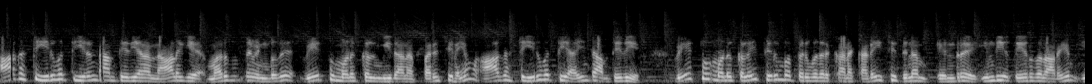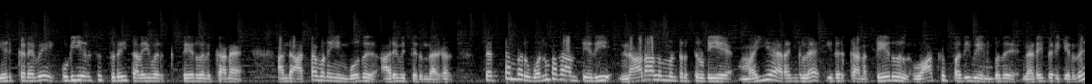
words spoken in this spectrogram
ஆகஸ்ட் இருபத்தி இரண்டாம் தேதியான நாளைய மறுதினம் என்பது வேட்பு மனுக்கள் மீதான பரிசீலனையும் ஆகஸ்ட் இருபத்தி ஐந்தாம் தேதி வேட்பு மனுக்களை திரும்ப பெறுவதற்கான கடைசி தினம் என்று இந்திய தேர்தல் ஆணையம் ஏற்கனவே குடியரசு துணைத் தலைவர் தேர்தலுக்கான அந்த அட்டவணையின் போது அறிவித்திருந்தார்கள். செப்டம்பர் ஒன்பதாம் தேதி நாடாளுமன்றத்தினுடைய மைய அரங்குல இதற்கான தேர்தல் வாக்குப்பதிவு என்பது நடைபெறுகிறது.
